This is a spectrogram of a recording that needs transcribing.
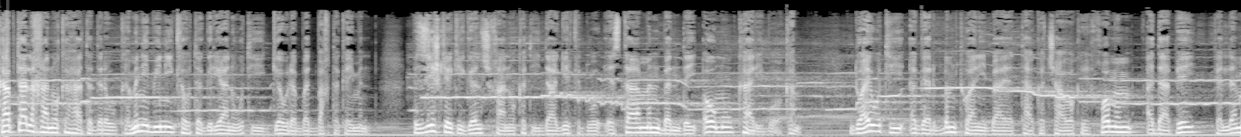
کاپتا لە خانوەکە هاتە دەرەوە کە منی بینی کەوتە گریان وتی گەورە بەدبەختەکەی من پزیشکێکی گەنج خانووکەتی داگیر کردووە و ئێستا من بەندەی ئەوم و کاری بۆ ئەەکەم دوای وتی ئەگەر بم توانی باە تاکە چاوەکەی خۆمم ئەدا پێی کە لەم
